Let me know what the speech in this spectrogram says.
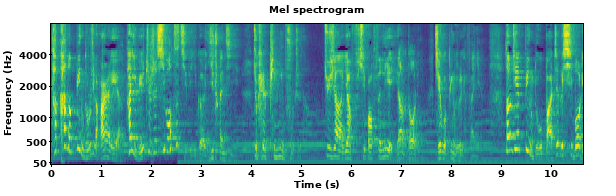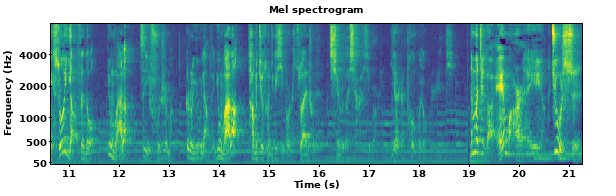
他看到病毒这个 RNA 啊，他以为这是细胞自己的一个遗传基因。就开始拼命复制它，就像让细胞分裂一样的道理。结果病毒就给繁衍。当这些病毒把这个细胞里所有养分都用完了，自己复制嘛，各种用养分用完了，它们就从这个细胞里钻出来，侵入到下个细胞里，一点点破坏我们人体。那么这个 mRNA 啊，就是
